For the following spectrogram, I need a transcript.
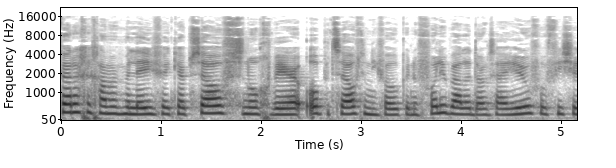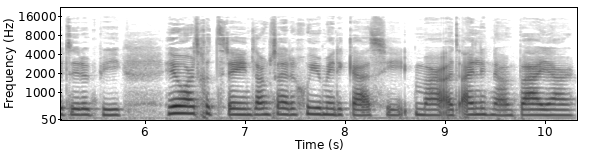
verder gegaan met mijn leven. Ik heb zelfs nog weer op hetzelfde niveau kunnen volleyballen dankzij heel veel fysiotherapie heel hard getraind, langzij de goede medicatie. Maar uiteindelijk na een paar jaar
